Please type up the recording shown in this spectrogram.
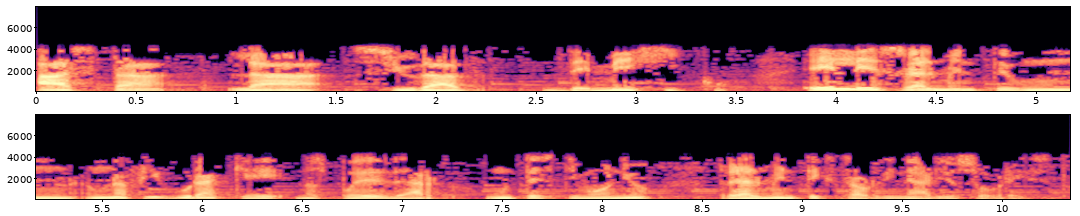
hasta la Ciudad de México él es realmente una figura que nos puede dar un testimonio realmente extraordinario sobre esto.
